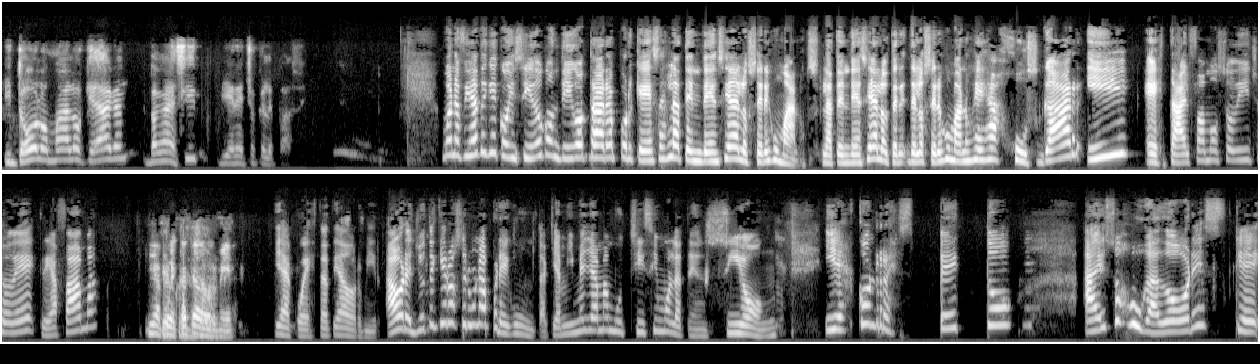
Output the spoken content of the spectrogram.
Y todo lo malo que hagan, van a decir, bien hecho que le pase. Bueno, fíjate que coincido contigo, Tara, porque esa es la tendencia de los seres humanos. La tendencia de los, de los seres humanos es a juzgar y está el famoso dicho de crea fama. Y acuéstate a dormir. Y acuéstate a dormir. Ahora, yo te quiero hacer una pregunta que a mí me llama muchísimo la atención y es con respecto a esos jugadores que,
